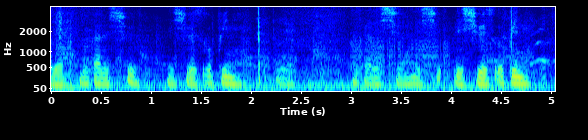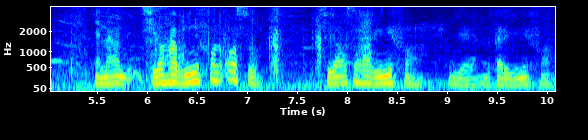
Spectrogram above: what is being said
Yeah, look at the shoe. The shoe is opening. Yeah. Look at the shoe. The shoe, the shoe is opening. And now she don't have uniform also. She don't also have uniform. Yeah, look at the uniform.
